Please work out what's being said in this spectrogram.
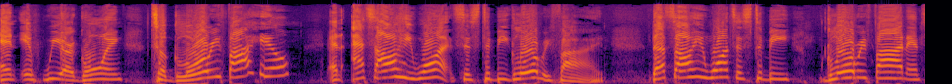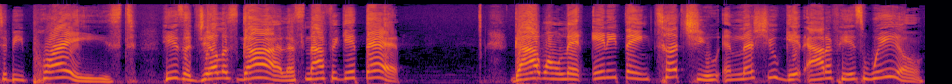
And if we are going to glorify him, and that's all he wants is to be glorified. That's all he wants is to be glorified and to be praised. He's a jealous God. Let's not forget that. God won't let anything touch you unless you get out of his will.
